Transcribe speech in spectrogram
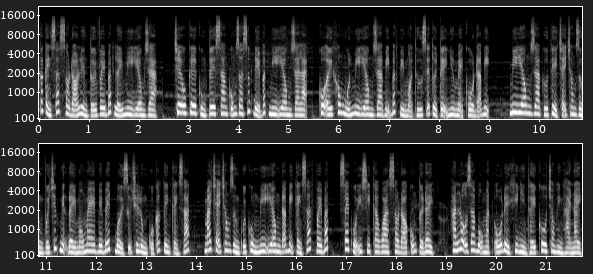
Các cảnh sát sau đó liền tới vây bắt lấy Mi Yong ra. Cheoke cùng Tê Sang cũng ra sức để bắt Mi Yong ra lại. Cô ấy không muốn Mi Yong ra bị bắt vì mọi thứ sẽ tồi tệ như mẹ cô đã bị. Mi Yong ra cứ thể chạy trong rừng với chiếc miệng đầy máu me bê bết bởi sự truy lùng của các tên cảnh sát. Mãi chạy trong rừng cuối cùng Mi Yong đã bị cảnh sát vây bắt, xe của Ishikawa sau đó cũng tới đây. Hắn lộ ra bộ mặt ố để khi nhìn thấy cô trong hình hài này,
